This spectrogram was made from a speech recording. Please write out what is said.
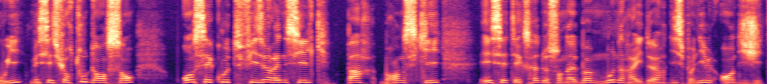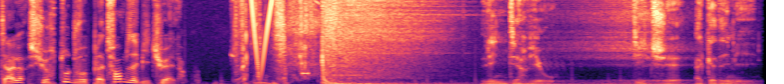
oui, mais c'est surtout dansant. On s'écoute Feather and Silk par Bransky et c'est extrait de son album Moonrider disponible en digital sur toutes vos plateformes habituelles. L'interview. DJ Academy.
